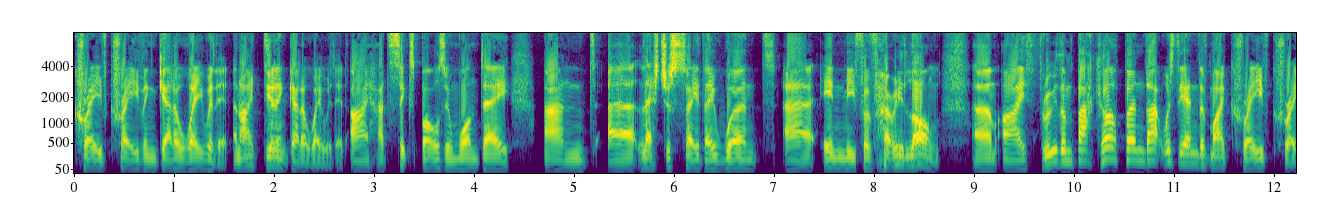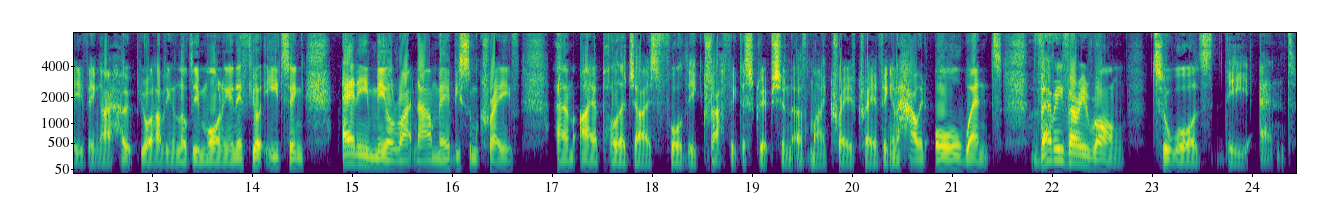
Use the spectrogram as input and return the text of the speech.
crave, crave, and get away with it. And I didn't get away with it. I had six bowls in one day, and uh, let's just say they weren't uh, in me for very long. Um, I threw them back up, and that was the end of my crave craving. I hope you're having a lovely morning. And if you're eating any meal right now, maybe some crave, um, I apologize for the graphic description of my crave craving and how it all went very, very wrong towards the end.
